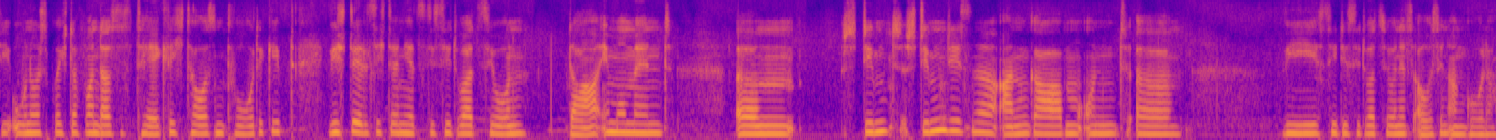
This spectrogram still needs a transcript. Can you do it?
Die UNO spricht davon, dass es täglich 1000 Tote gibt. Wie stellt sich denn jetzt die Situation dar im Moment? Ähm, Stimmt, stimmen diese Angaben und äh, wie sieht die Situation jetzt aus in Angola?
